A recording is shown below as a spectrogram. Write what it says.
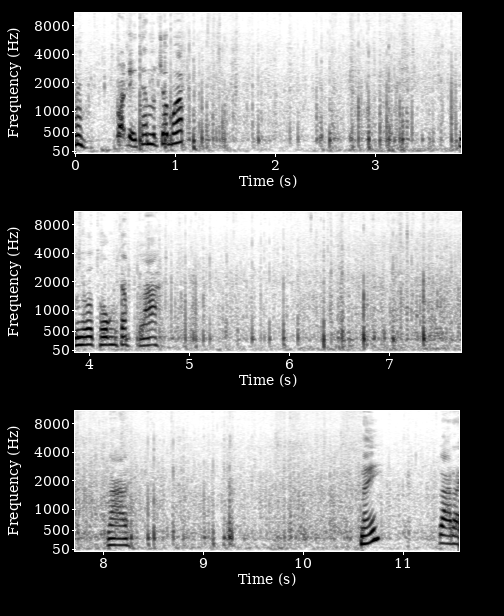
อืมก็เดี๋ยวท่านผู้ชมครับดูเอาธงจับปลาปลาไหนปลาอะไร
